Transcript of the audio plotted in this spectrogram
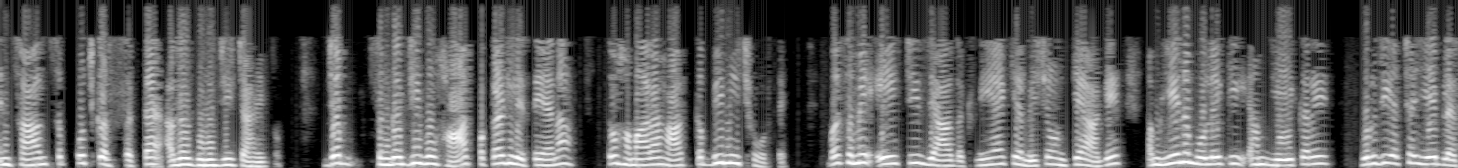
इंसान सब कुछ कर सकता है, अगर गुरु जी चाहे तो। जब संगत जी वो हाथ पकड़ लेते हैं ना तो हमारा हाथ कभी नहीं छोड़ते। बस हमें एक चीज़ याद रखनी है कि हमेशा उनके आगे, हम ये ना बोले कि हम ये करें गुरु जी अच्छा ये ब्लेस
